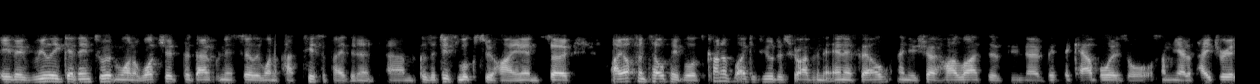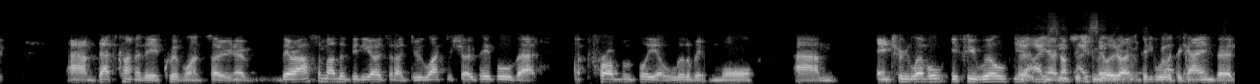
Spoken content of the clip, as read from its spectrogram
either really get into it and want to watch it, but don't necessarily want to participate in it um, because it just looks too high end. So I often tell people it's kind of like if you're describing the NFL and you show highlights of you know the Cowboys or some you know the Patriots. Um, that's kind of the equivalent. So you know there are some other videos that I do like to show people that are probably a little bit more um, entry level, if you will. To, yeah, you know, see, not to familiarize people with the game, but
